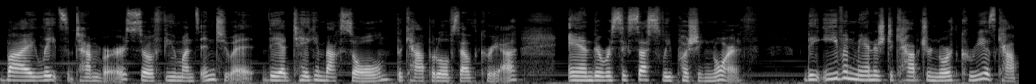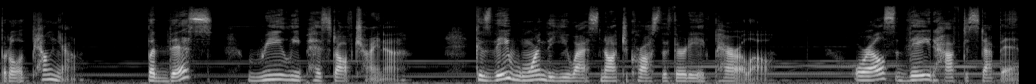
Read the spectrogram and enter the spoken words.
By late September, so a few months into it, they had taken back Seoul, the capital of South Korea, and they were successfully pushing north. They even managed to capture North Korea's capital of Pyongyang. But this really pissed off China, because they warned the US not to cross the 38th parallel, or else they'd have to step in.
